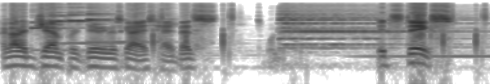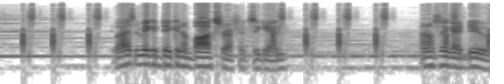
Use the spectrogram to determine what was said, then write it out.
I got a gem for giving this guy his head. That's, that's wonderful. It stinks! Do I have to make a dick in a box reference again? I don't think I do.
